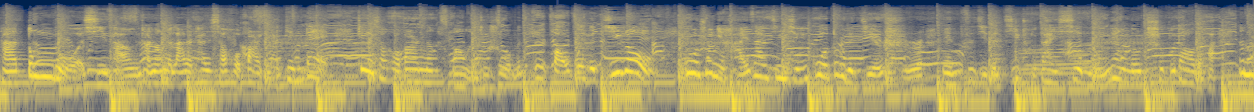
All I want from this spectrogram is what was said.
它东躲西藏，常常会拉着它的小伙伴给它垫背。这个小伙伴呢，往往就是我们最宝贵的肌肉。如果说你还在进行过度的节食，连自己的基础代谢能量都吃不到的话，那么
